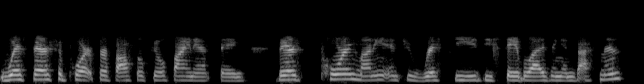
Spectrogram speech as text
With their support for fossil fuel financing, they're pouring money into risky, destabilizing investments.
